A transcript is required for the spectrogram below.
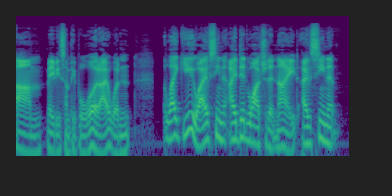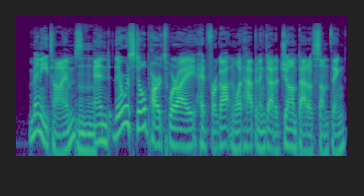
Um, maybe some people would. I wouldn't. like you, I've seen. I did watch it at night. I've seen it many times, Mm-hmm. and there were still parts where I had forgotten what happened and got a jump out of something.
